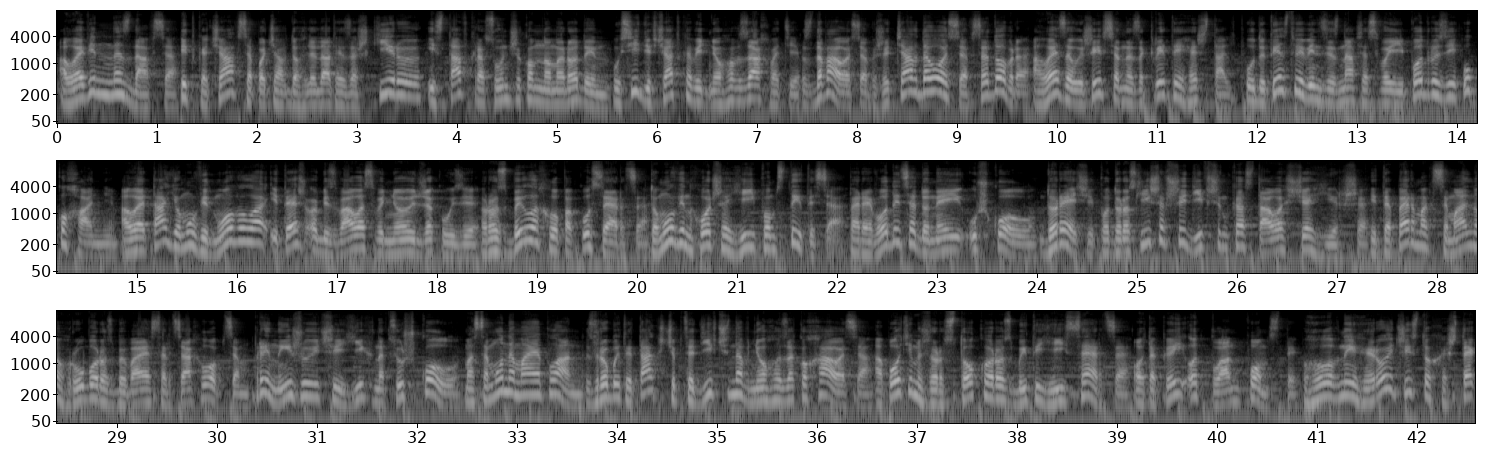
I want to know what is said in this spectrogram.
Але він не здався, підкачався, почав доглядати за шкірою і став красунчиком номер один. Усі дівчатка від нього в захваті. Здавалося б, життя вдалося, все добре, але залишився незакритий гештальт. У дитинстві він зізнався своїй подрузі у коханні, але та йому відмовила і теж обізвала свиньою джакузі, розбила хлопаку серце, тому він хоче їй помститися. Переводиться до неї у школу. До речі, подорослішавши, дівчинка стала ще гірше, і тепер максимально грубо розбиває серця хлопцям, принижуючи їх на всю школу. Масамуне має план зробити так, щоб ця дівчина в нього закохалася, а потім жорстоко розбити їй серце. Отакий от план помсти. Головний герой чисто хештег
